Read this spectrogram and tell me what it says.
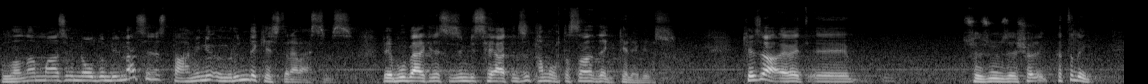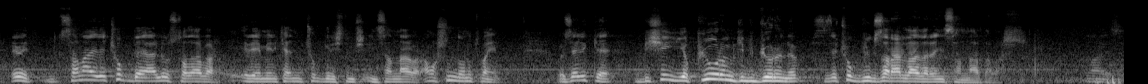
Kullanılan malzemenin ne olduğunu bilmezseniz tahmini ömrünü de kestiremezsiniz. Ve bu belki de sizin bir seyahatinizin tam ortasına denk gelebilir. Keza evet e, sözünüze şöyle katılayım. Evet sanayide çok değerli ustalar var. El emeğini kendini çok geliştirmiş insanlar var. Ama şunu da unutmayın. Özellikle bir şey yapıyorum gibi görünüp size çok büyük zararlar veren insanlar da var. Maalesef.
